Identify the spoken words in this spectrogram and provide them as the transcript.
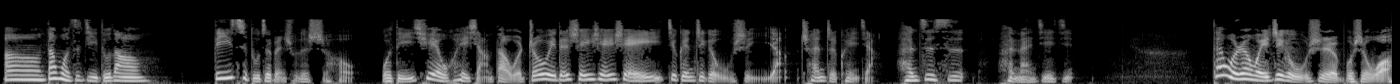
嗯，当我自己读到第一次读这本书的时候，我的确我会想到我周围的谁谁谁就跟这个武士一样，穿着盔甲，很自私，很难接近。但我认为这个武士不是我，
